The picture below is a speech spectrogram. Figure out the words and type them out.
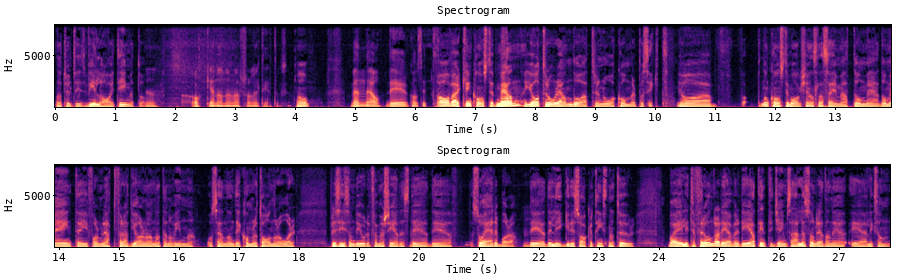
naturligtvis vill ha i teamet då. ja. Och en annan nationalitet också. Ja. Men ja, det är konstigt. ja, verkligen konstigt. Men jag tror ändå att Renault kommer på sikt. Jag, någon konstig magkänsla säger mig att de är, de är inte i Formel 1 för att göra något annat än att vinna. Och sen om det kommer att ta några år, precis som det gjorde för Mercedes, det, Mm. det, så är det bara. Mm. Det, det ligger i saker och tings natur. Vad jag är lite förundrad över det är att inte James Allison redan är, är liksom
